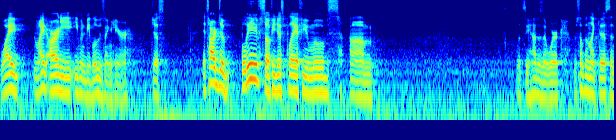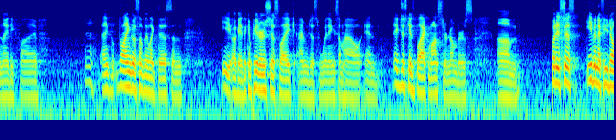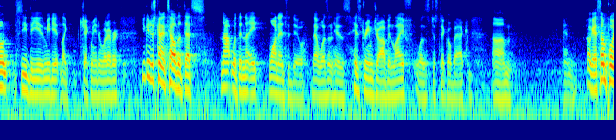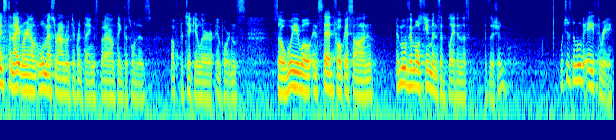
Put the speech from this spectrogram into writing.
white might already even be losing here. Just it's hard to believe. So if you just play a few moves, um, let's see, how does it work? There's something like this in 95. Yeah, I think the line goes something like this, and okay, the computer is just like I'm just winning somehow, and it just gives black monster numbers. Um, but it's just, even if you don't see the immediate like checkmate or whatever, you can just kind of tell that that's not what the knight wanted to do. That wasn't his, his dream job in life was just to go back. Um, and okay, at some points tonight we're gonna, we'll mess around with different things, but I don't think this one is of particular importance. So we will instead focus on the move that most humans have played in this position, which is the move a3.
